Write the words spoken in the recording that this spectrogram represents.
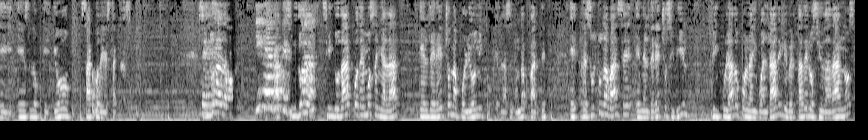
eh, es lo que yo saco de esta clase. Sin duda, sin duda, sin dudar podemos señalar que el derecho napoleónico, que es la segunda parte, eh, resulta un avance en el derecho civil, vinculado con la igualdad y libertad de los ciudadanos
